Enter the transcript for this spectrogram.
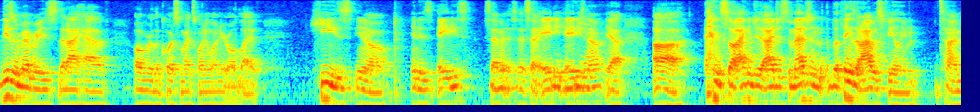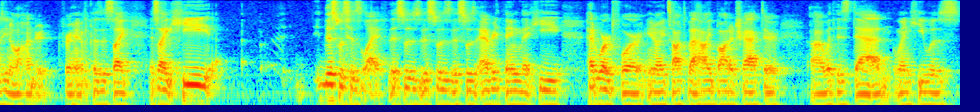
these are memories that I have over the course of my 21 year old life. He's, you know, in his 80s, seven, is that 80, 80s yeah. now? Yeah. Uh, and so I can just, I just imagine the things that I was feeling times, you know, 100 for him. Cause it's like, it's like he this was his life. This was this was this was everything that he had worked for. You know, he talked about how he bought a tractor uh, with his dad when he was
